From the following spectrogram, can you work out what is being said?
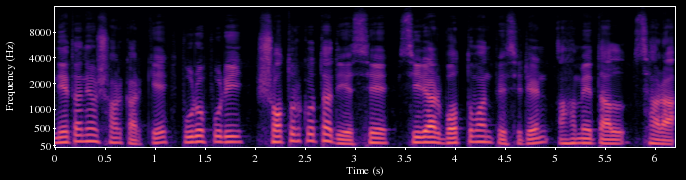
নেতানিয়াহু সরকারকে পুরোপুরি সতর্কতা দিয়েছে সিরিয়ার বর্তমান প্রেসিডেন্ট আহমেদ আল সারা।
